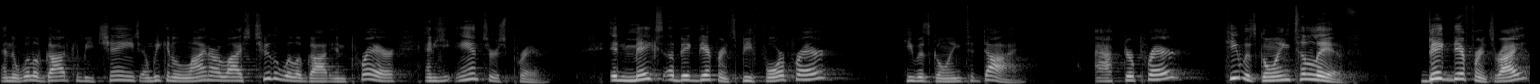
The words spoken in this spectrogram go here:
and the will of God can be changed, and we can align our lives to the will of God in prayer, and He answers prayer. It makes a big difference. Before prayer, he was going to die. After prayer, he was going to live. Big difference, right?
